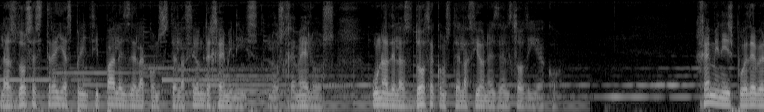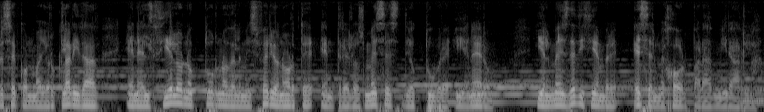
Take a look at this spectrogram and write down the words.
las dos estrellas principales de la constelación de Géminis, los gemelos, una de las doce constelaciones del zodíaco. Géminis puede verse con mayor claridad en el cielo nocturno del hemisferio norte entre los meses de octubre y enero, y el mes de diciembre es el mejor para admirarla.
